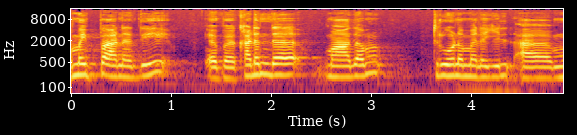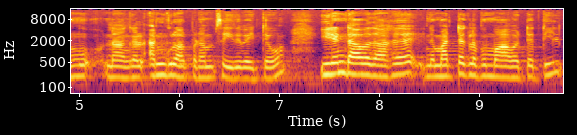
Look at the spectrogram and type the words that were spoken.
அமைப்பானது இப்போ கடந்த மாதம் திருவோணமலையில் மு- நாங்கள் அன்குரார்ப்பணம் செய்து வைத்தோம். இரண்டாவதாக இந்த மட்டக்களப்பு மாவட்டத்தில்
